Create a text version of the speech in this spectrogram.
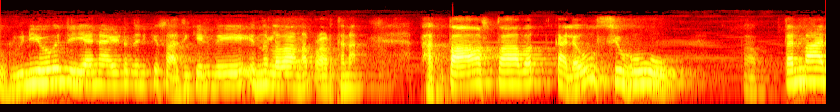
ദുർവിനിയോഗം ചെയ്യാനായിട്ട് തനിക്ക് സാധിക്കരുതേ എന്നുള്ളതാണ് പ്രാർത്ഥന. ഭക്താസ്താവത് കലൗ സ്യുഹു. ഭക്തന്മാർ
